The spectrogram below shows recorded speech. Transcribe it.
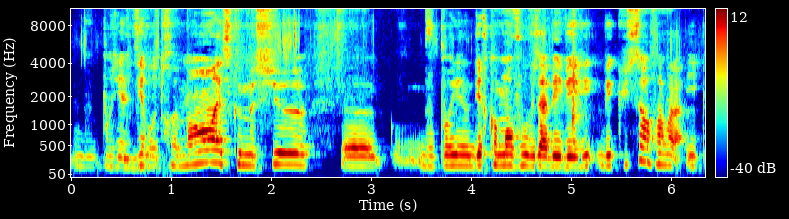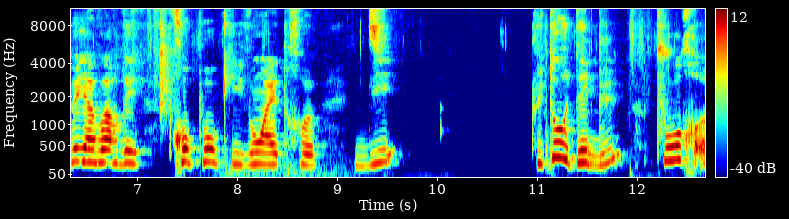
vous pourriez le dire autrement. Est-ce que monsieur, euh, vous pourriez nous dire comment vous, vous avez vécu ça Enfin voilà, il peut y avoir des propos qui vont être dits plutôt au début pour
